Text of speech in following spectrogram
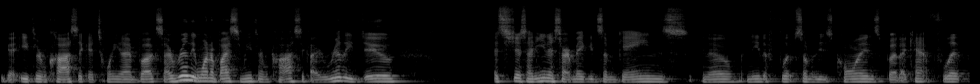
We got Ethereum Classic at 29 bucks. I really want to buy some Ethereum Classic. I really do. It's just I need to start making some gains, you know. I need to flip some of these coins, but I can't flip.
